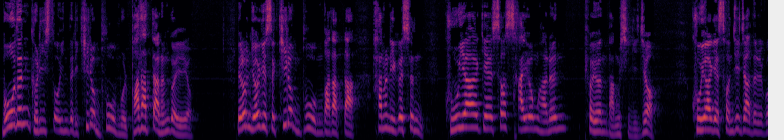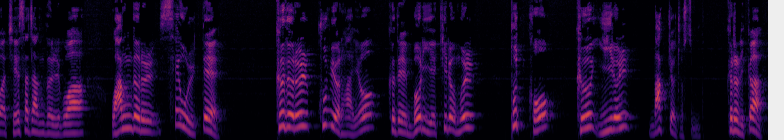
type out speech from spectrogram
모든 그리스도인들이 기름 부음을 받았다는 거예요. 여러분 여기서 기름 부음 받았다 하는 이것은 구약에서 사용하는 표현 방식이죠. 구약의 선지자들과 제사장들과 왕들을 세울 때 그들을 구별하여 그들의 머리에 기름을 붓고 그 일을 맡겨줬습니다. 그러니까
